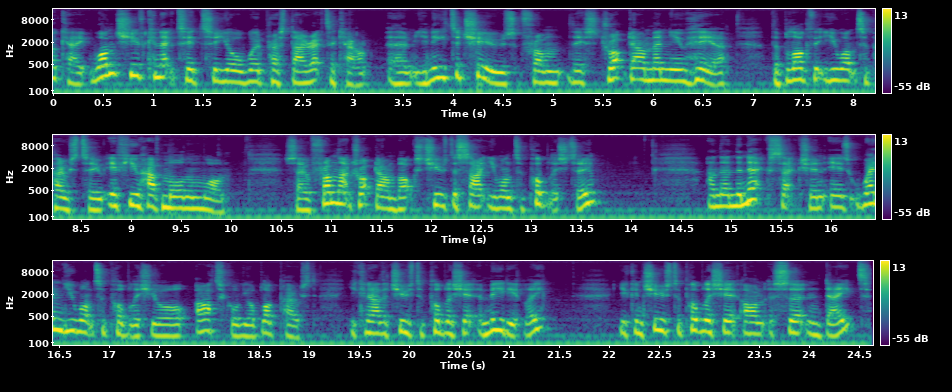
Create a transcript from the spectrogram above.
Okay, once you've connected to your WordPress Direct account, um, you need to choose from this drop down menu here the blog that you want to post to if you have more than one. So from that drop down box, choose the site you want to publish to. And then the next section is when you want to publish your article, your blog post. You can either choose to publish it immediately, you can choose to publish it on a certain date,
